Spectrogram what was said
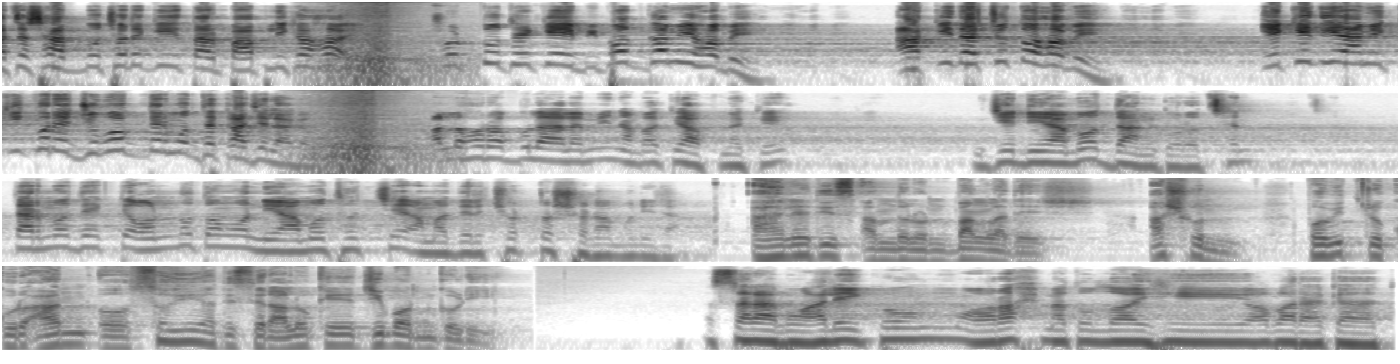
আচ্ছা সাত বছরে কি তার পাপ লিখা হয়? ছোট্ট থেকে বিপদগামী হবে, আকিদাচ্যুত হবে। একে দিয়ে আমি কি করে যুবকদের মধ্যে কাজে লাগাবো? আল্লাহ রাবুল আলমিন আমাকে আপনাকে যে নিয়ামত দান করেছেন, তার মধ্যে একটি অন্যতম নিয়ামত হচ্ছে আমাদের ছোট্ট সোনামণিরা। আহলেদিস আন্দোলন বাংলাদেশ আসুন পবিত্র কুরআন ও সহি হাদিসের আলোকে জীবন গড়ি আসসালামু আলাইকুম ওরহমতুল্লাহি ওবরাকাত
